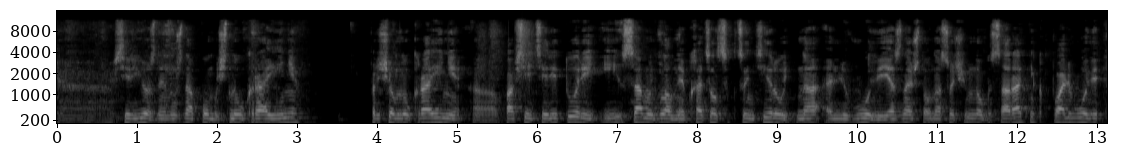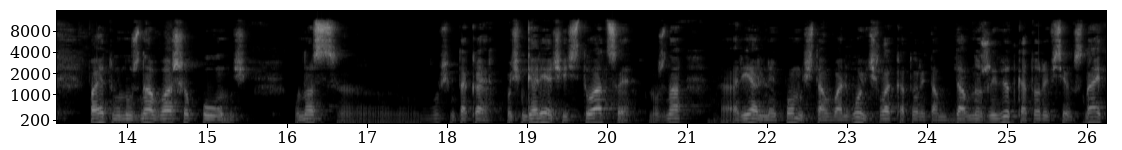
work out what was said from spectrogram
э, серьезная нужна помощь на Украине. Причем на Украине э, по всей территории. И самое главное, я бы хотел сакцентировать на Львове. Я знаю, что у нас очень много соратников по Львове, поэтому нужна ваша помощь. У нас, э, в общем, такая очень горячая ситуация. Нужна э, реальная помощь там во Львове. Человек, который там давно живет, который всех знает,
